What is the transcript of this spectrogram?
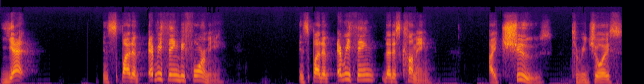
Yet, in spite of everything before me, in spite of everything that is coming, I choose to rejoice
